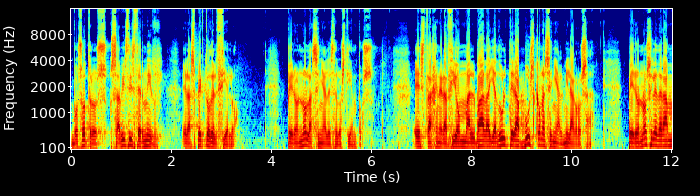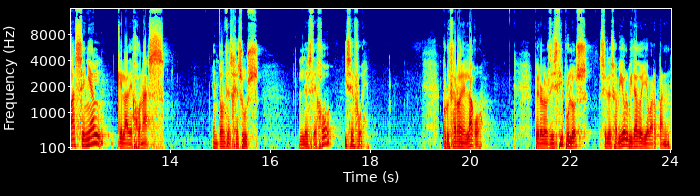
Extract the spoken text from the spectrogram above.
Vosotros sabéis discernir el aspecto del cielo, pero no las señales de los tiempos. Esta generación malvada y adúltera busca una señal milagrosa, pero no se le dará más señal que la de Jonás. Entonces Jesús les dejó y se fue. Cruzaron el lago, pero a los discípulos se les había olvidado llevar pan.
